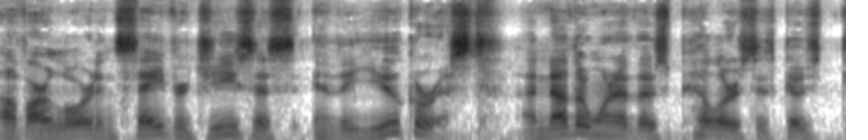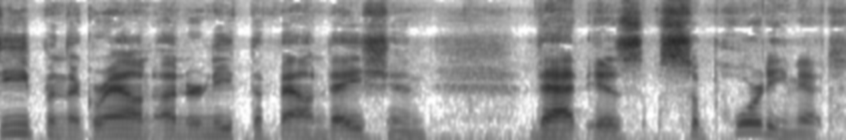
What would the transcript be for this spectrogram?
of our Lord and Savior Jesus in the Eucharist. Another one of those pillars that goes deep in the ground underneath the foundation that is supporting it.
